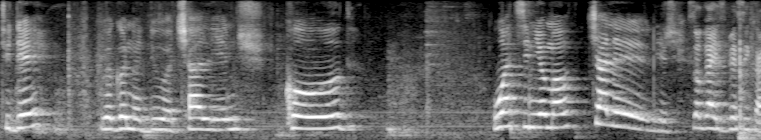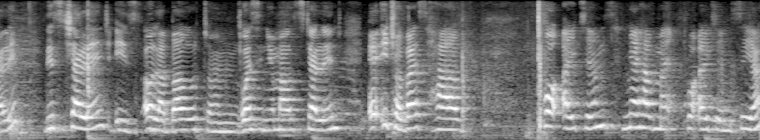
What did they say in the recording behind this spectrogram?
today we're gonna do a challenge called What's in Your Mouth Challenge. Yes. So guys, basically, this challenge is all about um, what's in your mouth challenge. Uh, Each of us have four items. Me, I have my four items here.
